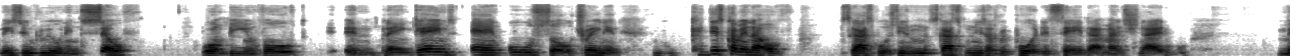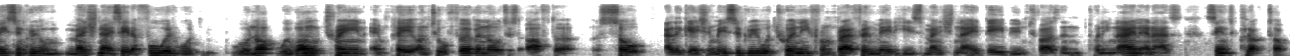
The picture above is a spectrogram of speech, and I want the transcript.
Mason Greenwood himself won't be involved in playing games and also training. This coming out of Sky Sports News. Sky Sports News has reported and say that Manchester United Mason Green mentioned that say that forward would will not we won't train and play until further notice after assault allegation. Mason Greenwood, 20 from Bradford, made his Manchester United debut in 2029 and has since clocked up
